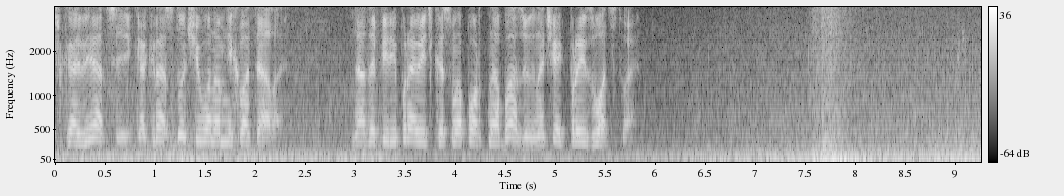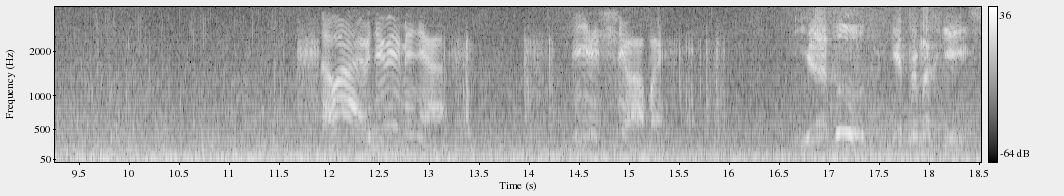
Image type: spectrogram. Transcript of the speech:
Поддержка авиации – как раз то, чего нам не хватало. Надо переправить космопорт на базу и начать производство. Давай, удиви меня! Еще бы! Я тут, не промахнись.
